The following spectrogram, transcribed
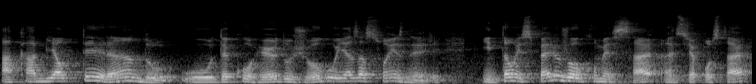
acabe alterando o decorrer do jogo e as ações nele. Então espere o jogo começar antes de apostar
